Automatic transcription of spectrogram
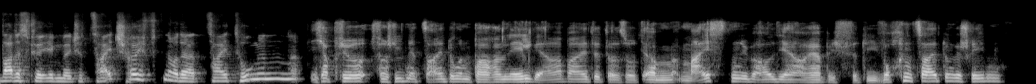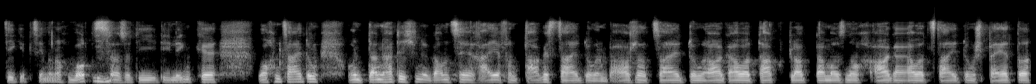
War das für irgendwelche Zeitschriften oder Zeitungen? Ich habe für verschiedene Zeitungen parallel gearbeitet. Also am meisten über all die Jahre habe ich für die Wochenzeitung geschrieben die gibt's immer noch, WOTS, mhm. also die, die linke Wochenzeitung. Und dann hatte ich eine ganze Reihe von Tageszeitungen, Basler Zeitung, Aargauer Tagblatt, damals noch Aargauer Zeitung, später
